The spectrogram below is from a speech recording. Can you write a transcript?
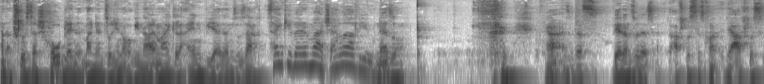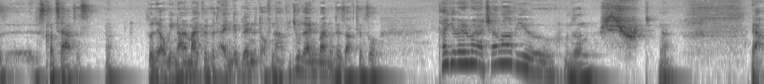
Und am Schluss der Show blendet man dann so den Original Michael ein, wie er dann so sagt, Thank you very much, I love you. Ne, so. ja, also das wäre dann so das, der Abschluss des, der Abschluss des Konzertes. Ne? So der Original Michael wird eingeblendet auf einer Videoleinwand und er sagt dann so, Thank you very much, I love you. Und so ein, ne? ja.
